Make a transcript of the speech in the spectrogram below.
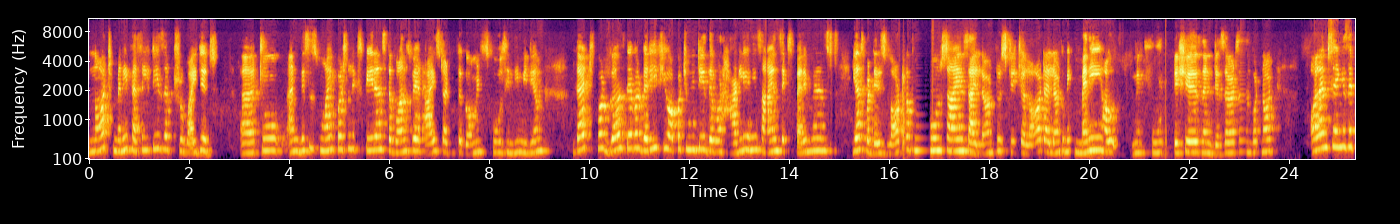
not many facilities are provided uh, to, and this is my personal experience, the ones where I studied the government schools, Hindi medium, that for girls, there were very few opportunities. There were hardly any science experiments. Yes, but there is a lot of home science. I learned to stitch a lot. I learned to make many how I mean, food dishes and desserts and whatnot. All I'm saying is that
